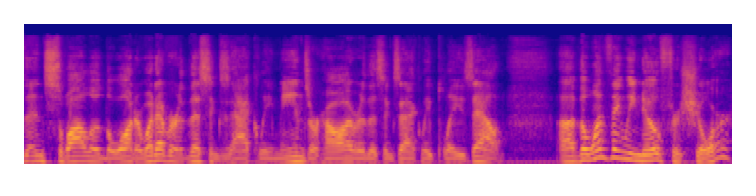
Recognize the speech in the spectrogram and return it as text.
and swallowed the water, whatever this exactly means or however this exactly plays out, uh, the one thing we know for sure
